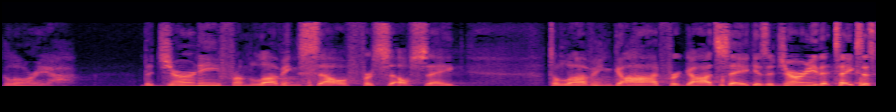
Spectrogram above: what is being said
Gloria. The journey from loving self for self's sake to loving God for God's sake is a journey that takes us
